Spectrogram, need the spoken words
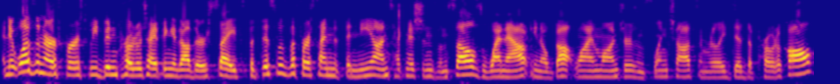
and it wasn't our first, we'd been prototyping at other sites, but this was the first time that the NEON technicians themselves went out, you know, got line launchers and slingshots and really did the protocol.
